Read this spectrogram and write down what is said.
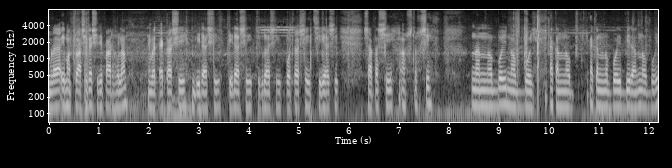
আমরা এইমাত্র আশিটা সিঁড়ি পার হলাম। এবার একাশি, বিরাশি, তিরাশি, চুরাশি, পঁচাশি, ছিয়াশি, সাতাশি অষ্টাশি উনানব্বই, নব্বই একানব্বই একানব্বই, বিরানব্বই,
